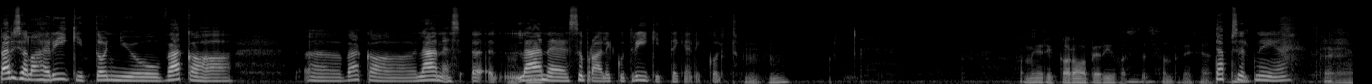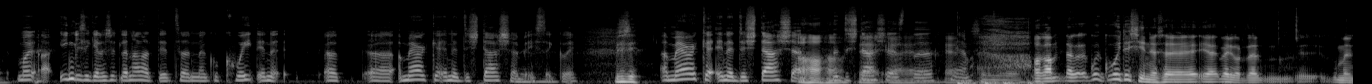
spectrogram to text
Pärsia lahe riigid on ju väga äh, väga läänes äh,, läänesõbralikud riigid tegelikult. Mm. -hmm. Ameerika Araabia riivastes on päris hea. täpselt nii, jah ma inglise keeles ütlen alati, et see on nagu Kuwait in a, uh, uh, America in a dishdasha basically. mis asi? America in a dishdasha. The dishdasha is the, jah. aga, aga kui, kui tõsine see, ja veel kord, kui me,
